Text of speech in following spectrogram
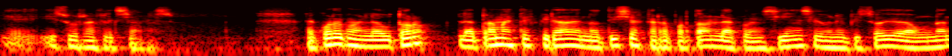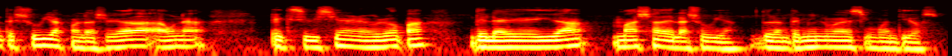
y sus reflexiones. De acuerdo con el autor, la trama está inspirada en noticias que reportaron la coincidencia de un episodio de abundantes lluvias con la llegada a una exhibición en Europa de la deidad maya de la lluvia durante 1952.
